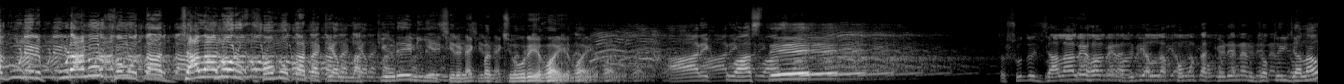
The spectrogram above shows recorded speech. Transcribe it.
আগুনের পুড়ানোর ক্ষমতা জ্বালানোর ক্ষমতাটাকে আল্লাহ কেড়ে নিয়েছিলেন। একবার জোরে হয়। হয়। আর একটু আসতে। তো শুধু জ্বালালে হবে না যদি আল্লাহ ক্ষমতা কেড়ে নেন যতই জ্বালাও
